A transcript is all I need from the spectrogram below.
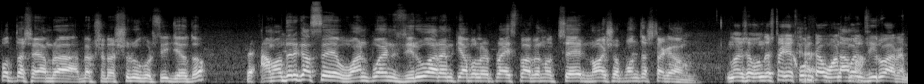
প্রত্যাশায় আমরা ব্যবসাটা শুরু করছি যেহেতু। আমাদের কাছে one point zero R M কেবলের প্রাইস পাবেন হচ্ছে নয়শো পঞ্চাশ টাকা অঙ্গ 950 টাকা কোনটা? 1.0 আরএম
